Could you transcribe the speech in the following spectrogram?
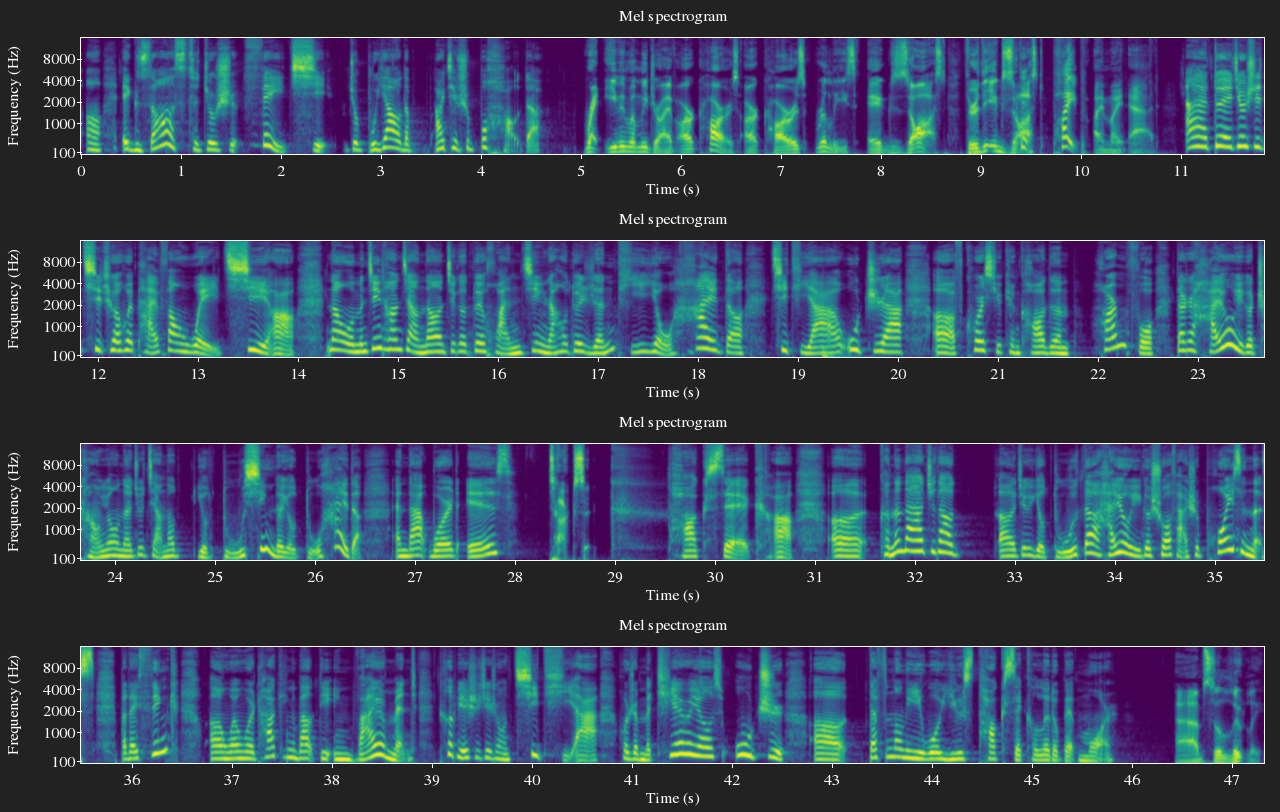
嗯，exhaust 就是废气，就不要的，而且是不好的。 Right, even when we drive our cars, our cars release exhaust through the exhaust pipe, I might add. 哎，对，就是汽车会排放尾气啊。那我们经常讲到这个对环境，然后对人体有害的气体啊、物质啊，呃、uh,，of course you can call them harmful。但是还有一个常用的，就讲到有毒性的、有毒害的，and that word is Toxic. toxic 啊。呃，可能大家知道呃，这个有毒的，还有一个说法是 poisonous。But I think, uh, when we're talking about the environment，特别是这种气体啊或者 materials 物质，呃，definitely will use toxic a little bit more. Absolutely.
